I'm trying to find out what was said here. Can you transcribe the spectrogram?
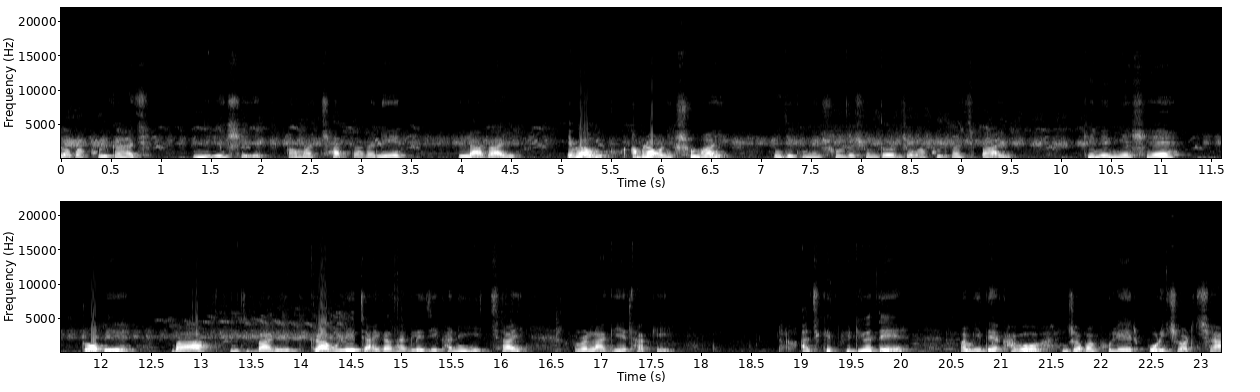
জবা ফুল গাছ নিয়ে এসে আমার ছাদ বাগানে লাগাই। এবং আমরা অনেক সময় যেখানে সুন্দর সুন্দর জবা ফুল গাছ পাই, কিনে নিয়ে এসে টবে বা বাড়ির গ্রাউন্ডে জায়গা থাকলে যেখানেই ইচ্ছায় আমরা লাগিয়ে থাকি। আজকের ভিডিওতে আমি দেখাবো জবা ফুলের পরিচর্যা।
